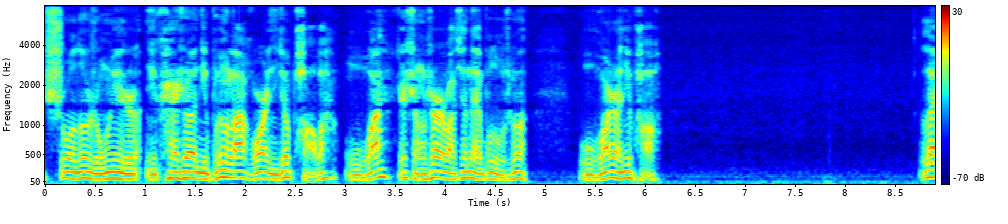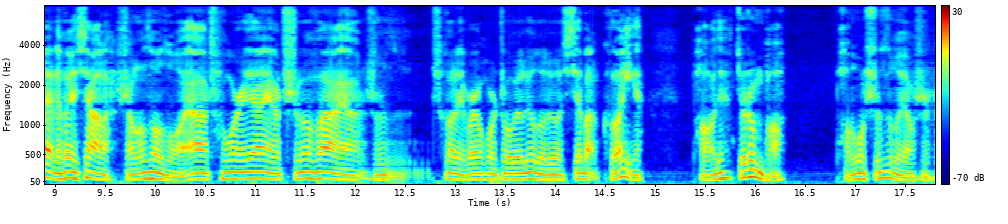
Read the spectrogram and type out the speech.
说的都容易着。你开车，你不用拉活，你就跑吧，五环，这省事儿吧？现在也不堵车。五环让你跑，累了可以下来上个厕所呀，抽根烟呀，吃个饭呀，说车里边或者周围溜达溜达歇半可以，跑去就这么跑，跑够十四个小时，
